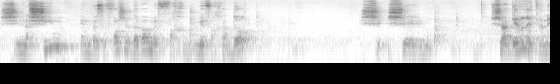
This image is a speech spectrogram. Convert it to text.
שנשים הן בסופו של דבר מפח... מפחדות ש... ש... שהגבר יקנא.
